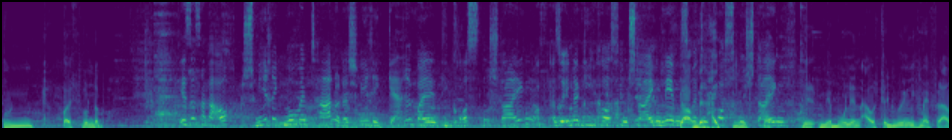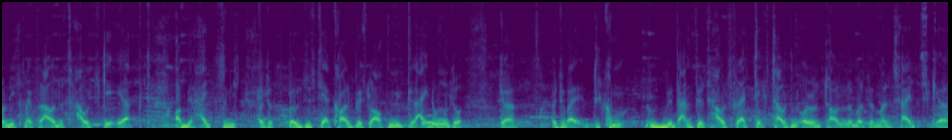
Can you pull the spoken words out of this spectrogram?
und alles wunderbar. Ist es aber auch schwierig momentan oder schwieriger, weil die Kosten steigen, also Energiekosten steigen, Ja, Lebensmittelkosten heizen nicht. steigen. Wir, wir wohnen außergewöhnlich, meine Frau nicht. Meine Frau hat das Haus geerbt, aber wir heizen nicht. Also bei uns ist sehr kalt, wir schlafen mit Kleidung und so. Gell? Also weil das kommen, wir dann fürs Haus vielleicht 6.000 Euro zahlen oder was, wenn man heizt. Gell?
